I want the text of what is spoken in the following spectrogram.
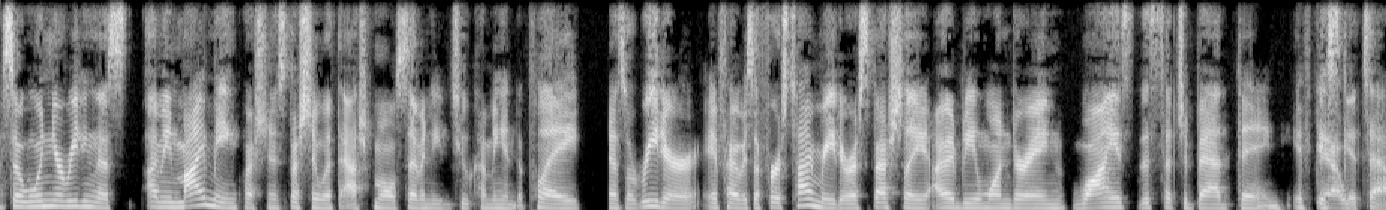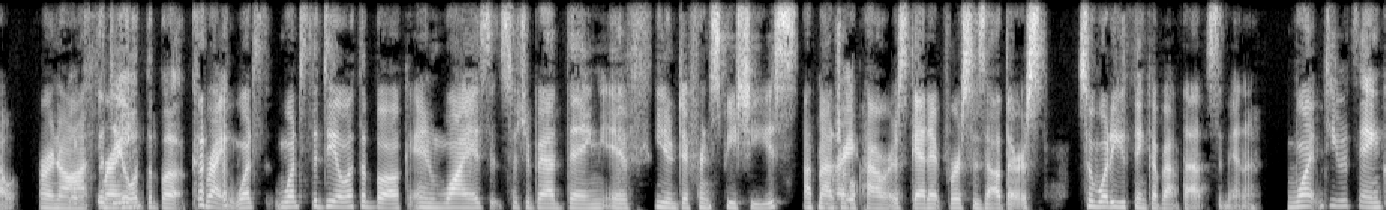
So when you're reading this, I mean, my main question, especially with Ashmole 72 coming into play, as a reader, if I was a first time reader, especially, I would be wondering, why is this such a bad thing if this yeah. gets out or not? What's the right? deal with the book? right. What's, what's the deal with the book? And why is it such a bad thing if, you know, different species of magical right. powers get it versus others? So what do you think about that, Savannah? What do you think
